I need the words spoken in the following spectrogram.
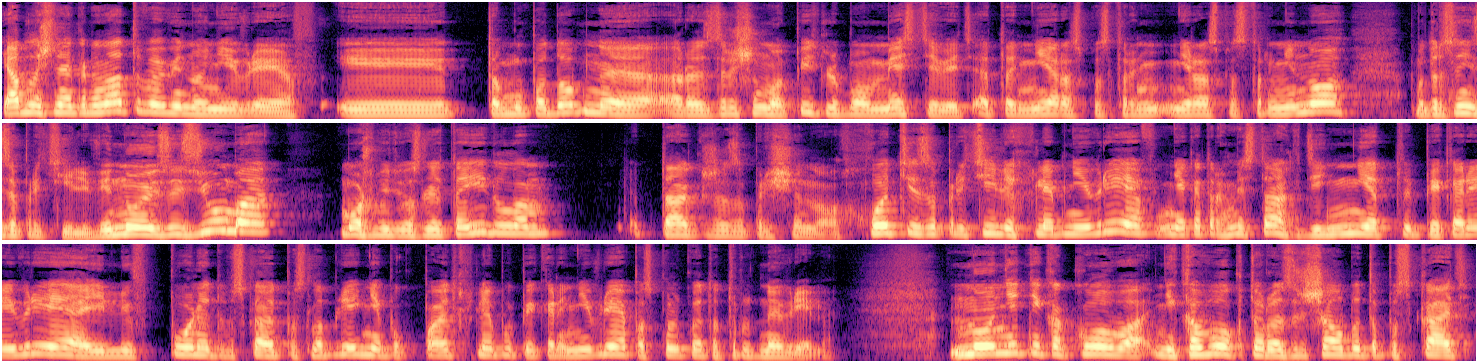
Яблочное гранатовое вино неевреев и тому подобное разрешено пить в любом месте, ведь это не, распростран... не распространено, мудрецы не запретили. Вино из изюма, может быть, возле идолом, также запрещено. Хоть и запретили хлеб неевреев, в некоторых местах, где нет пекаря еврея или в поле допускают послабление, покупают хлеб у пекаря нееврея, поскольку это трудное время. Но нет никакого, никого, кто разрешал бы допускать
